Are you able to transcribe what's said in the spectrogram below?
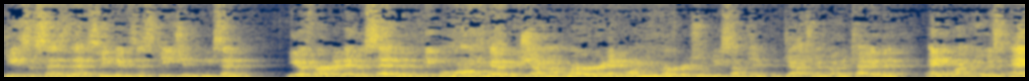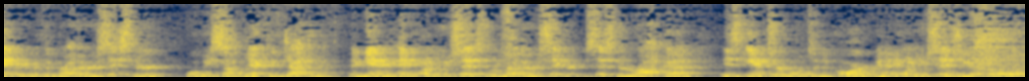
Jesus says this. He gives this teaching. He said, You have heard that it was said to the people long ago, You shall not murder, and anyone who murders will be subject to judgment. But I tell you that anyone who is angry with a brother or sister will be subject to judgment. Again, anyone who says to a brother or sister, Raca, is answerable to the court, and anyone who says, You fool,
